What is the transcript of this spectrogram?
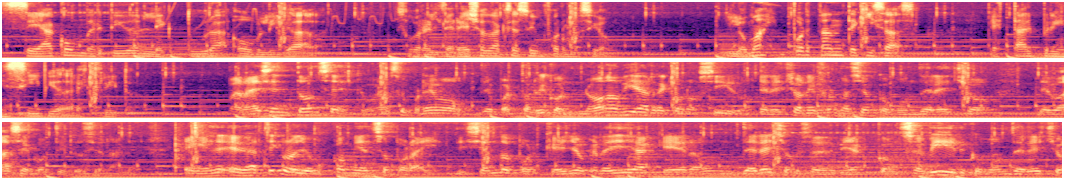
Se ha convertido en lectura obligada sobre el derecho de acceso a información. Y lo más importante quizás está al principio del escrito. Para ese entonces, el Tribunal Supremo de Puerto Rico no había reconocido el derecho a la información como un derecho de base constitucional. En el artículo yo comienzo por ahí, diciendo por qué yo creía que era un derecho que se debía concebir como un derecho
